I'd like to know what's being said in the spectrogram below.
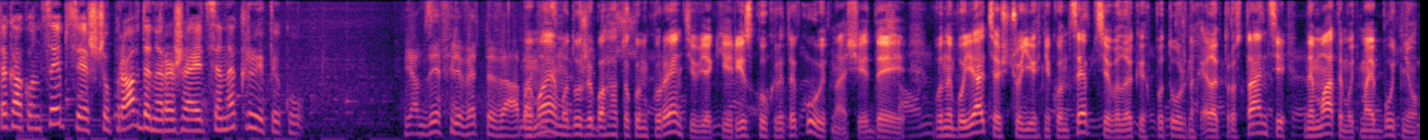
Така концепція, щоправда, наражається на критику. Ми маємо дуже багато конкурентів, які різко критикують наші ідеї. Вони бояться, що їхні концепції великих потужних електростанцій не матимуть майбутнього.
